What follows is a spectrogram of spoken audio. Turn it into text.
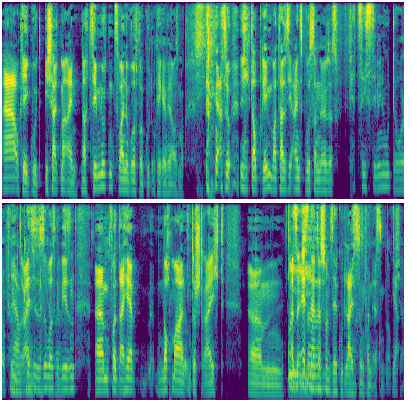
Ah, okay, gut. Ich schalte mal ein. Nach zehn Minuten zwei eine Wolfsburg. Gut, okay, kann ich wieder ausmachen. also ich glaube, Bremen war tatsächlich eins, wo es dann äh, das 40. Minute oder 35. Ja, okay, sowas gewesen. Ähm, von daher nochmal unterstreicht. Ähm, also Essen hat das schon sehr gut Leistung gemacht. von Essen, glaube ich, ja.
